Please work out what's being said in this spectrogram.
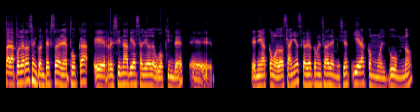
para ponernos en contexto de la época, eh, recién había salido de Walking Dead. Eh, tenía como dos años que había comenzado la emisión y era como el boom, ¿no?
